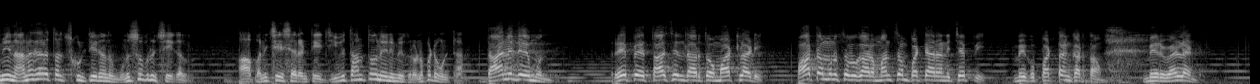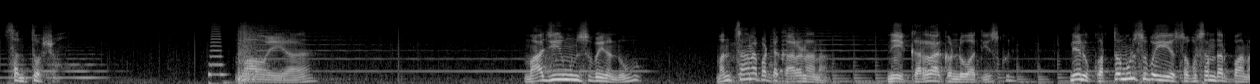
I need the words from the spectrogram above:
మీ నాన్నగారు తలుచుకుంటే నన్ను మునుసుబును చేయగలరు. ఆ పని చేశారంటే జీవితాంతం నేను మీకు రుణపడి ఉంటాను. దానిదేముంది? రేపే తహసీల్దార్తో మాట్లాడి పాత మునసబు గారు మంచం పట్టారని చెప్పి మీకు పట్టం కడతాం. మీరు వెళ్ళండి. సంతోషం. మావయ్య మాజీ మున్సిపైన నువ్వు మంచాన పడ్డ కారణాన నీ కర్రా కండువా తీసుకుని నేను కొత్త మున్సుబయ్యే శుభ సందర్భాన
